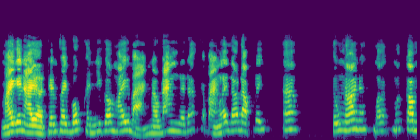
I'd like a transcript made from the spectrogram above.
mấy cái này ở trên facebook hình như có mấy bạn nào đăng rồi đó các bạn lấy đó đọc đi à, tôi không nói nữa mất, mất công.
